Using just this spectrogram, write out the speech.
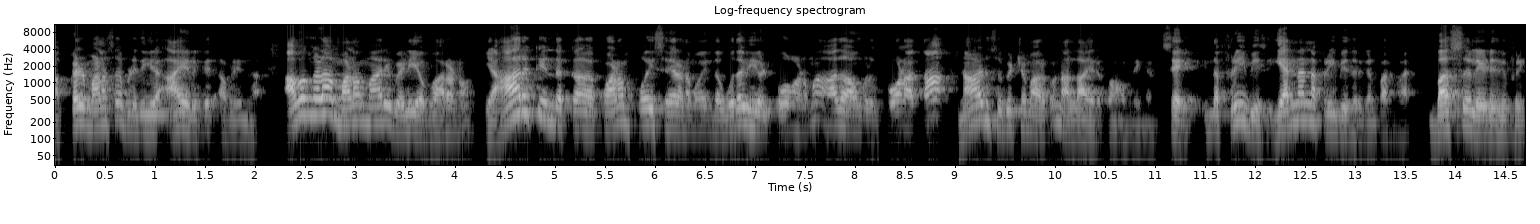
மக்கள் மனசு அப்படி ஆயிருக்கு அப்படின்னா அவங்களா மனம் மாறி வெளியே வரணும். யாருக்கு இந்த பணம் போய் சேரணுமோ இந்த உதவிகள் போகணுமோ அது அவங்களுக்கு போனா தான் நாடு சுபிட்சமா இருக்கும் நல்லா இருக்கும் அப்படிங்கிறது. சரி இந்த ஃப்ரீ பீஸ் என்னென்ன ஃப்ரீ பீஸ் இருக்குன்னு பாருங்களேன். பஸ் லேடிஸ்க்கு ஃப்ரீ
